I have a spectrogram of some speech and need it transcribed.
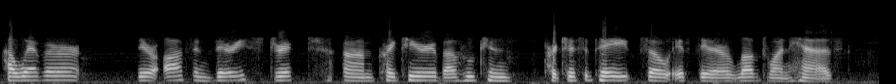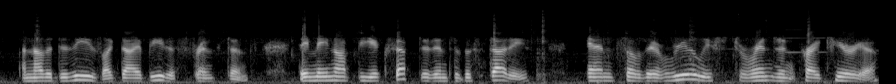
However, they're often very strict um, criteria about who can participate. So if their loved one has another disease like diabetes, for instance, they may not be accepted into the studies. And so they're really stringent criteria.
